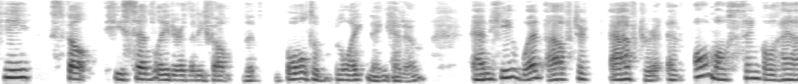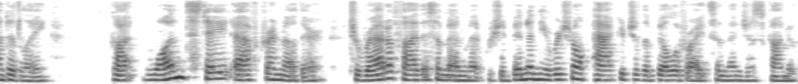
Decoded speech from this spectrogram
He felt he said later that he felt that bolt of lightning hit him, and he went after after it and almost single-handedly got one state after another to ratify this amendment, which had been in the original package of the Bill of Rights and then just kind of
